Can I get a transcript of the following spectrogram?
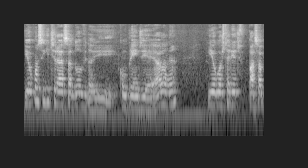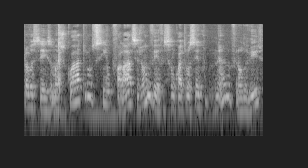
e eu consegui tirar essa dúvida e compreendi ela, né? E eu gostaria de passar para vocês umas quatro ou cinco falácias, vamos ver, são quatro ou cinco, né, no final do vídeo.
